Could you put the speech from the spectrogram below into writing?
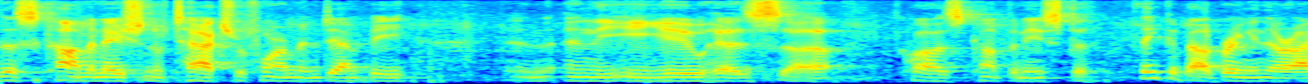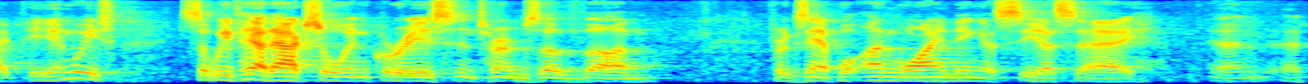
this combination of tax reform and DEMPE in, in the EU has uh, caused companies to think about bringing their IP. And we've, so we've had actual inquiries in terms of, um, for example, unwinding a CSA and it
